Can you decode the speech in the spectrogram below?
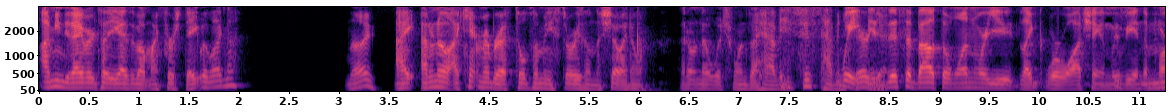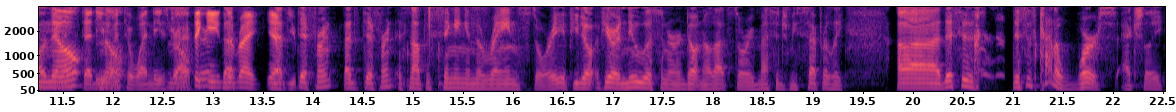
I mean, did I ever tell you guys about my first date with Legna? No. I, I don't know. I can't remember. I've told so many stories on the show. I don't I don't know which ones I haven't Is this haven't wait? shared Is yet. this about the one where you like were watching a movie in the park No, and instead you no, went to Wendy's no. drive Thinking in that's, rain. Yeah, that's you- different. That's different. It's not the singing in the rain story. If you don't, if you're a new listener and don't know that story, message me separately. Uh, this is this is kind of worse actually.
